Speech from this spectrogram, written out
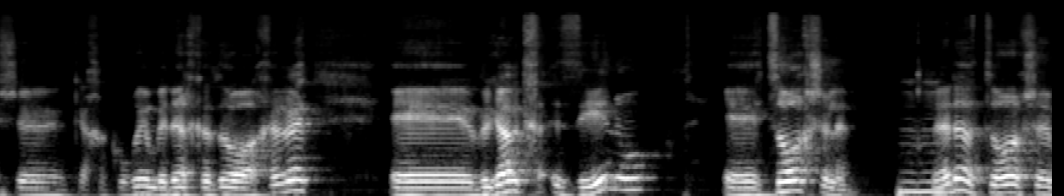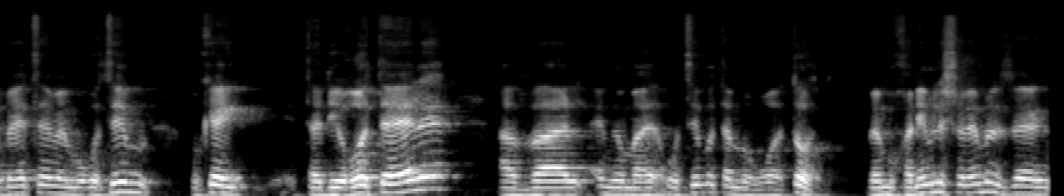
שככה קורים בדרך כזו או אחרת, אה, וגם זיהינו אה, צורך שלהם. בסדר? צורך שבעצם הם רוצים, אוקיי, את הדירות האלה, אבל הם גם רוצים אותן מרועטות, והם מוכנים לשלם על זה,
